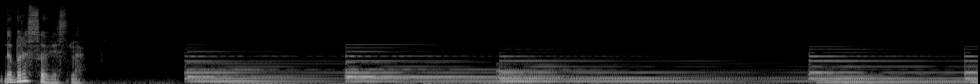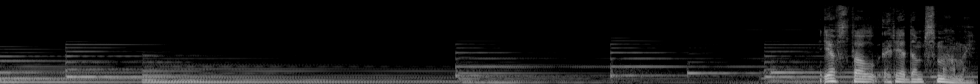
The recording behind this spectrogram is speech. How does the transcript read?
добросовестно». Я встал рядом с мамой.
